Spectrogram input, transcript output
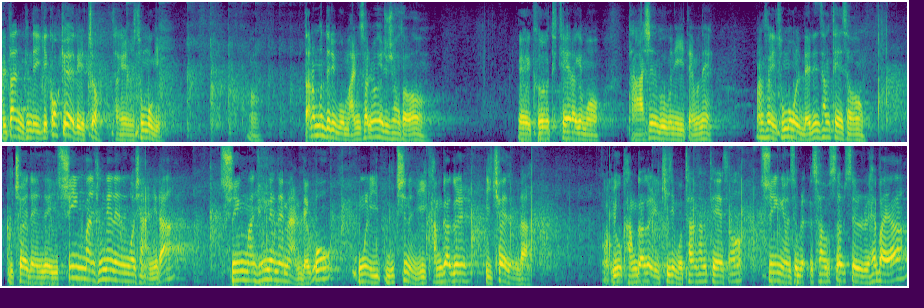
일단 근데 이게 꺾여야 되겠죠? 당연히 손목이. 어. 다른 분들이 뭐 많이 설명해 주셔서 예, 그거 디테일하게 뭐 다 아시는 부분이기 때문에 항상 이 손목을 내린 상태에서 묻혀야 되는데 이 스윙만 흉내내는 것이 아니라 스윙만 흉내내면 안 되고 공을 이- 묻히는 이 감각을 익혀야 된다. 어, 이 감각을 익히지 못한 상태에서 스윙 연습을 서- 서비스를 해봐야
